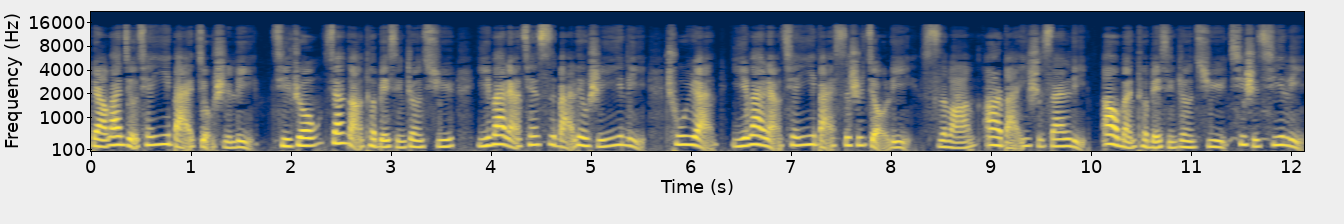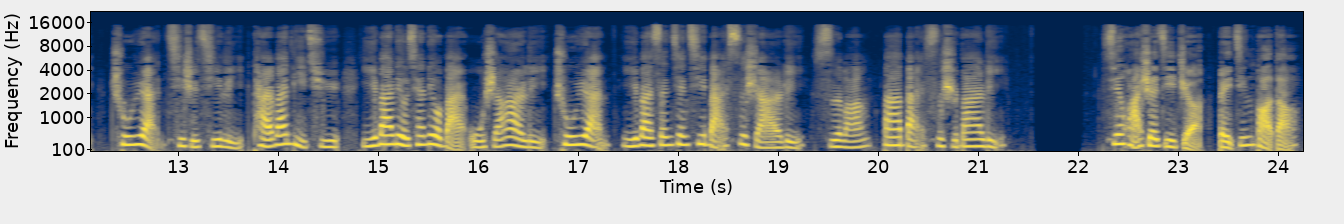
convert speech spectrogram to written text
两万九千一百九十例，其中香港特别行政区一万两千四百六十一例，出院一万两千一百四十九例，死亡二百一十三例；澳门特别行政区七十七例，出院七十七例；台湾地区一万六千六百五十二例，出院一万三千七百四十二例，死亡八百四十八例。新华社记者北京报道。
